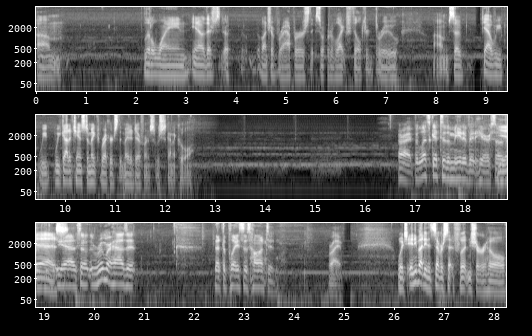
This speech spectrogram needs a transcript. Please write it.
Um, Little Wayne, you know, there's a, a, bunch of rappers that sort of like filtered through. Um, so yeah, we, we, we got a chance to make records that made a difference, which is kind of cool. All right, but let's get to the meat of it here. So yes, the, yeah. So the rumor has it that the place is haunted. Right. Which anybody that's ever set foot in Sugar Hill,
